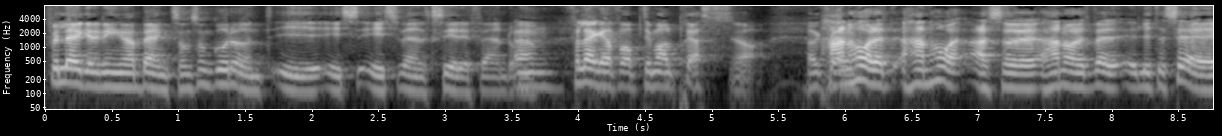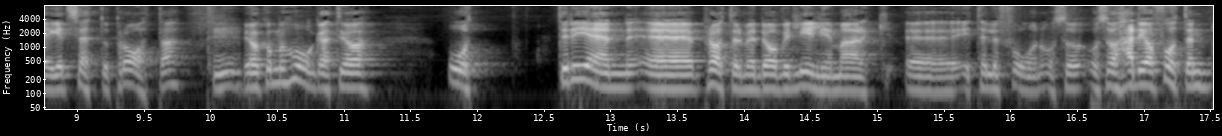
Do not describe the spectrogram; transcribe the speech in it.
Förläggaren Ingmar Bengtsson som går runt i, i, i svensk seriefandom. Um, förläggare för Optimal Press. Ja. Okej. Han har ett, han har, alltså, han har ett väldigt, lite säreget sätt att prata. Mm. Jag kommer ihåg att jag återigen eh, pratade med David Liljemark eh, i telefon. Och så, och så hade jag fått en...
